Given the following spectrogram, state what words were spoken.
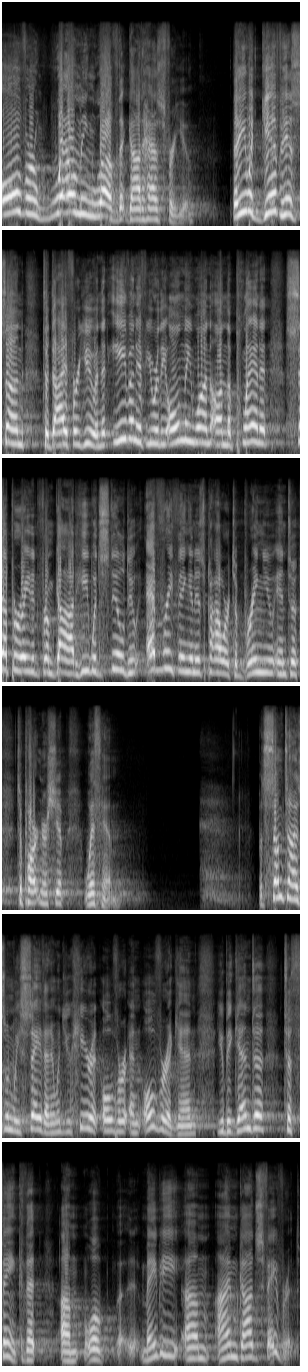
overwhelming love that God has for you. That he would give his son to die for you, and that even if you were the only one on the planet separated from God, he would still do everything in his power to bring you into to partnership with him. But sometimes when we say that and when you hear it over and over again, you begin to, to think that, um, well, maybe um, I'm God's favorite.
